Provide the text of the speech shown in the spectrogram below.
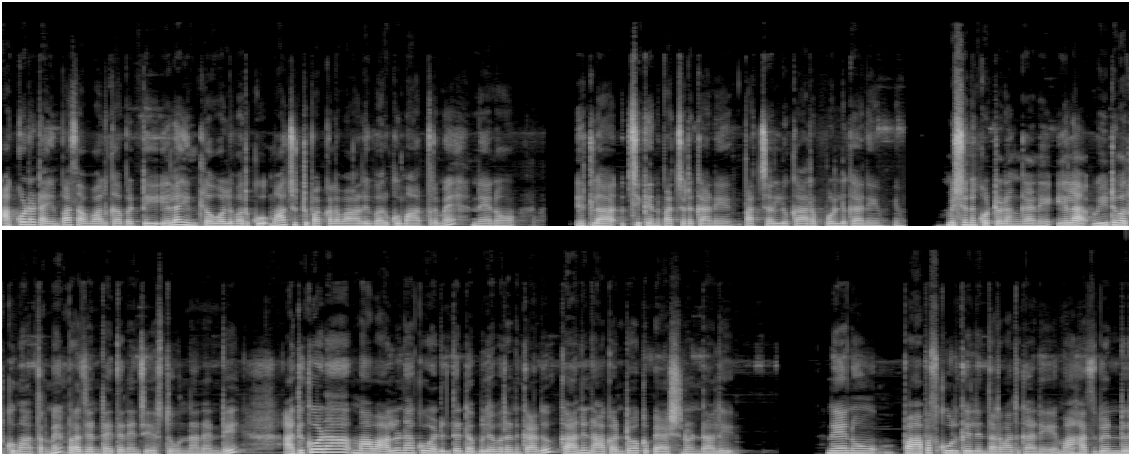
నాకు కూడా టైంపాస్ అవ్వాలి కాబట్టి ఇలా ఇంట్లో వాళ్ళ వరకు మా చుట్టుపక్కల వారి వరకు మాత్రమే నేను ఇట్లా చికెన్ పచ్చడి కానీ పచ్చళ్ళు కారపొళ్ళు కానీ మిషన్ కుట్టడం కానీ ఇలా వీటి వరకు మాత్రమే ప్రజెంట్ అయితే నేను చేస్తూ ఉన్నానండి. అది కూడా మా వాళ్ళు నాకు అడిగితే డబ్బులు ఎవరని కాదు కానీ నాకంటూ ఒక ప్యాషన్ ఉండాలి. నేను పాప స్కూల్కి వెళ్ళిన తర్వాత కానీ మా హస్బెండ్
